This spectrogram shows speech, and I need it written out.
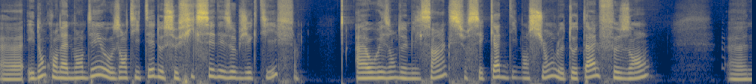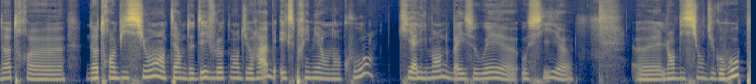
Euh, et donc, on a demandé aux entités de se fixer des objectifs à horizon 2005 sur ces quatre dimensions, le total faisant notre, notre ambition en termes de développement durable exprimée en encours, qui alimente, by the way, aussi l'ambition du groupe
